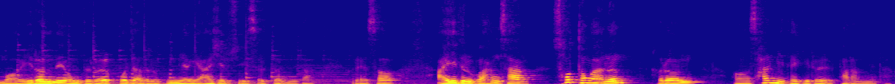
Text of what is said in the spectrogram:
뭐 이런 내용들을 보자들은 분명히 아실 수 있을 겁니다. 그래서 아이들과 항상 소통하는 그런 어, 삶이 되기를 바랍니다.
